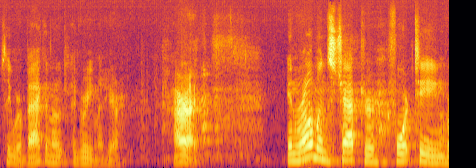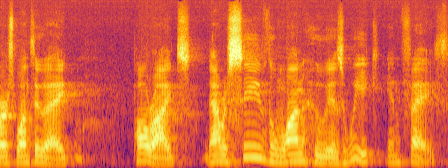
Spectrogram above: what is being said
See, we're back in agreement here. All right. In Romans chapter 14, verse 1 through 8, Paul writes, Now receive the one who is weak in faith,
